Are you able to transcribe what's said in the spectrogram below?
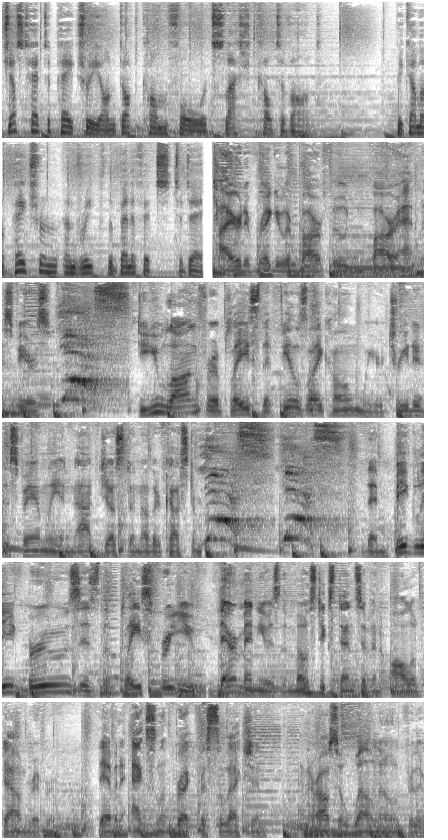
Just head to patreon.com forward slash cultofodd. Become a patron and reap the benefits today. Tired of regular bar food and bar atmospheres? Yes! Do you long for a place that feels like home where you're treated as family and not just another customer? Yes! Yes! Then Big League Brews is the place for you. Their menu is the most extensive in all of Downriver. They have an excellent breakfast selection, and they're also well known for their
